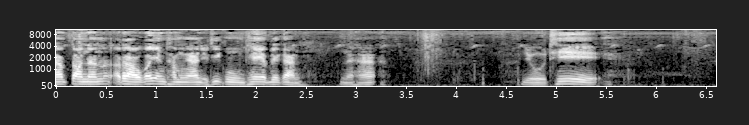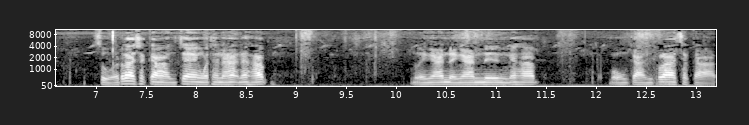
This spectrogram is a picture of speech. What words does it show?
ครับ ตอนนั้นเราก็ยังทำงานอยู่ที่กรุงเทพด้วยกันนะฮะ อยู่ที่ศูนย์ราชการแจ้งวัฒนะนะครับ หน่วยงานหน่วยงานหนึ่งนะครับองค์การราชการ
